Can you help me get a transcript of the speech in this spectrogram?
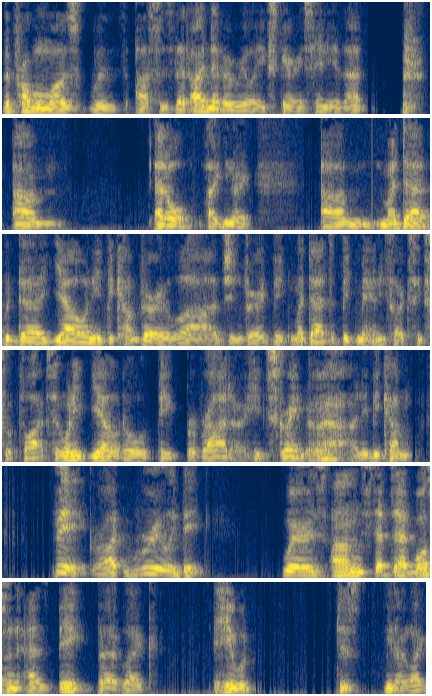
the problem was with us is that I'd never really experienced any of that, um, at all. Like, you know, um, my dad would uh, yell and he'd become very large and very big. My dad's a big man. He's like six foot five. So when he'd yell, it'd all be bravado. He'd scream and he'd become big, right? Really big. Whereas, um, stepdad wasn't as big, but like he would just, you know, like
